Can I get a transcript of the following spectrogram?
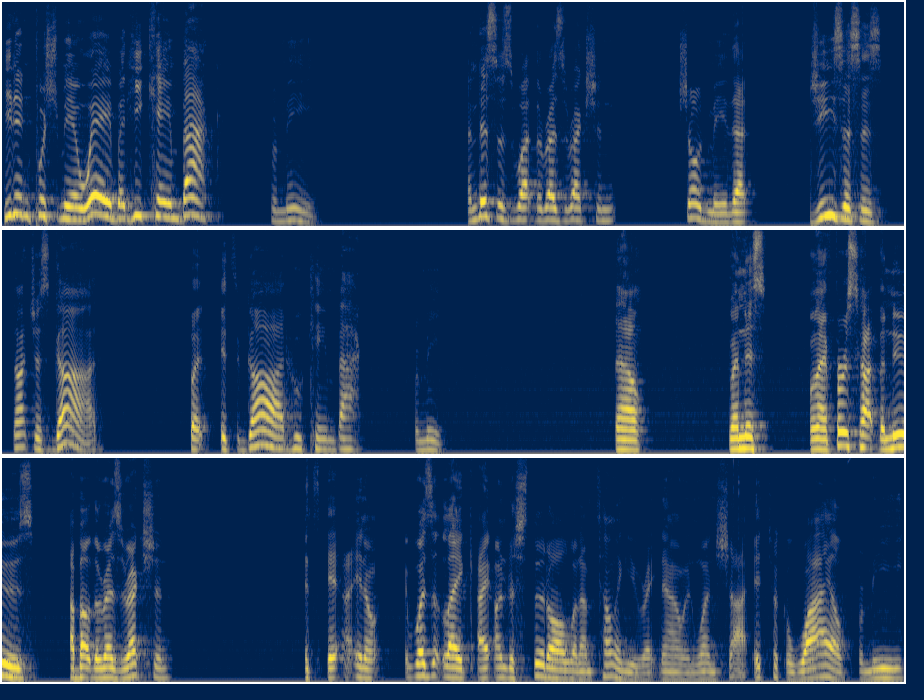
He didn't push me away, but he came back for me. And this is what the resurrection showed me that Jesus is not just God, but it's God who came back for me. Now, when this when I first got the news about the resurrection, it's it, you know, it wasn't like I understood all what I'm telling you right now in one shot. It took a while for me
